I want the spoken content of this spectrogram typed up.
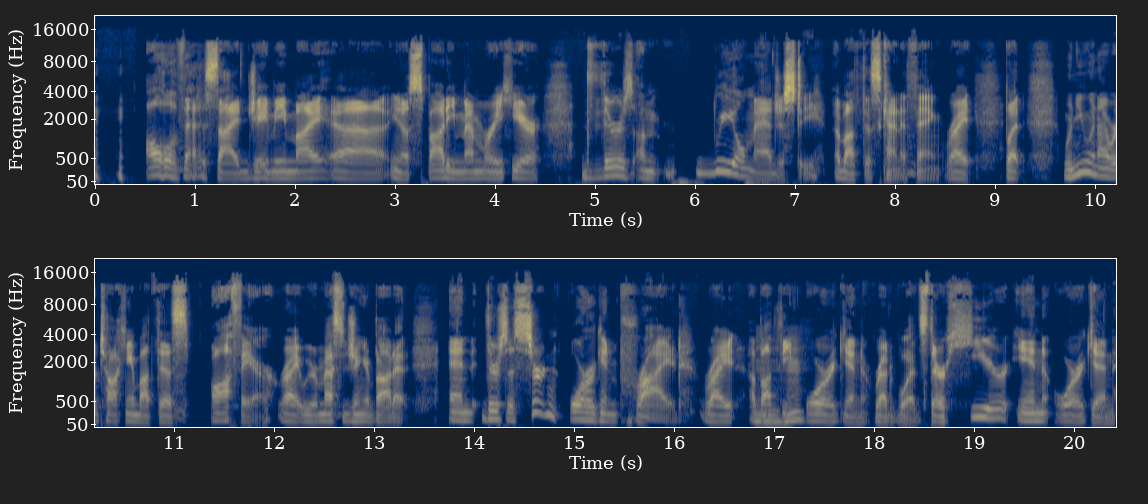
all of that aside, Jamie, my uh, you know spotty memory here, there's a real majesty about this kind of thing, right? But when you and I were talking about this off air, right? We were messaging about it. And there's a certain Oregon pride, right? About mm-hmm. the Oregon redwoods. They're here in Oregon.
